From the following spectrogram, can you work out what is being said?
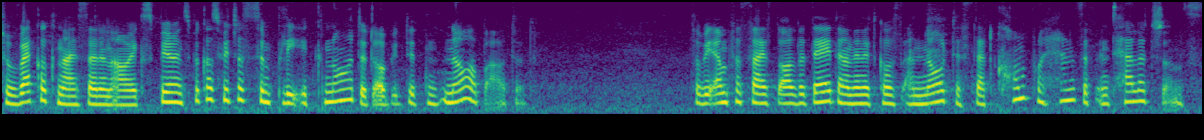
to recognize that in our experience because we just simply ignored it or we didn't know about it. So we emphasized all the data and then it goes unnoticed, that comprehensive intelligence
